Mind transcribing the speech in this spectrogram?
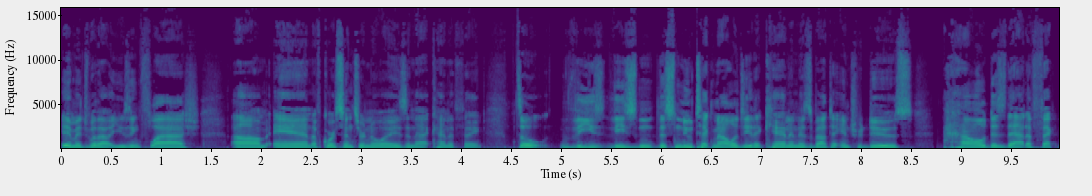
image without using flash, um, and of course sensor noise and that kind of thing. So these these this new technology that Canon is about to introduce, how does that affect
